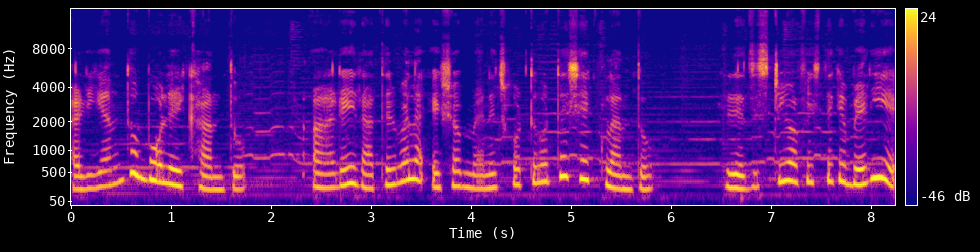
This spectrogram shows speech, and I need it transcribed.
আরিয়ান তো বলেই ক্ষান্ত। আর এই রাতের বেলা এসব ম্যানেজ করতে করতে সে ক্লান্ত। রেজিস্ট্রি অফিস থেকে বেরিয়ে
